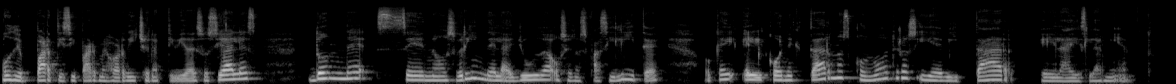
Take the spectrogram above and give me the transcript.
o de participar, mejor dicho, en actividades sociales, donde se nos brinde la ayuda o se nos facilite el conectarnos con otros y evitar el aislamiento.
